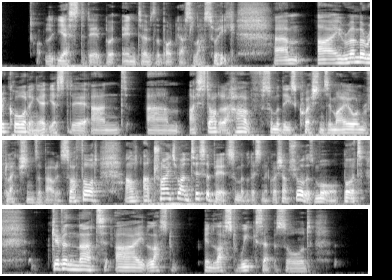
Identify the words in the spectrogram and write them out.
yesterday, but in terms of the podcast last week. Um, I remember recording it yesterday and um, I started to have some of these questions in my own reflections about it. So I thought I'll, I'll try to anticipate some of the listener questions. I'm sure there's more, but given that I last in last week's episode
